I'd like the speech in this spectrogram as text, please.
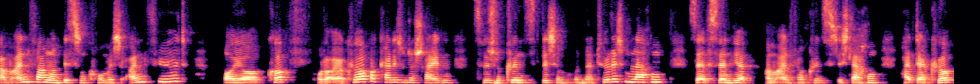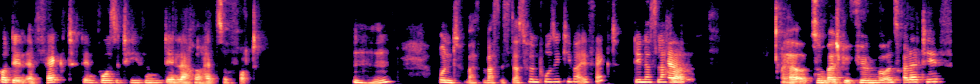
am Anfang ein bisschen komisch anfühlt. Euer Kopf oder euer Körper kann nicht unterscheiden zwischen künstlichem und natürlichem Lachen. Selbst wenn wir am Anfang künstlich lachen, hat der Körper den Effekt, den positiven, den Lachen hat sofort. Mhm. Und was, was ist das für ein positiver Effekt, den das Lachen ja. hat? Äh, zum Beispiel fühlen wir uns relativ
